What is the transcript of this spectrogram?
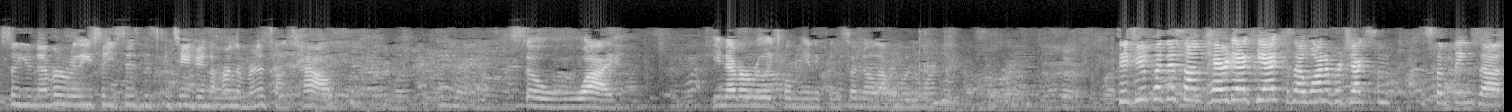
So you never really. So you said this continued during the Harlem Renaissance. How? Okay. So why? You never really told me anything. So no, that one wouldn't work. Did you put this on Pear Deck yet? Because I want to project some some things up.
